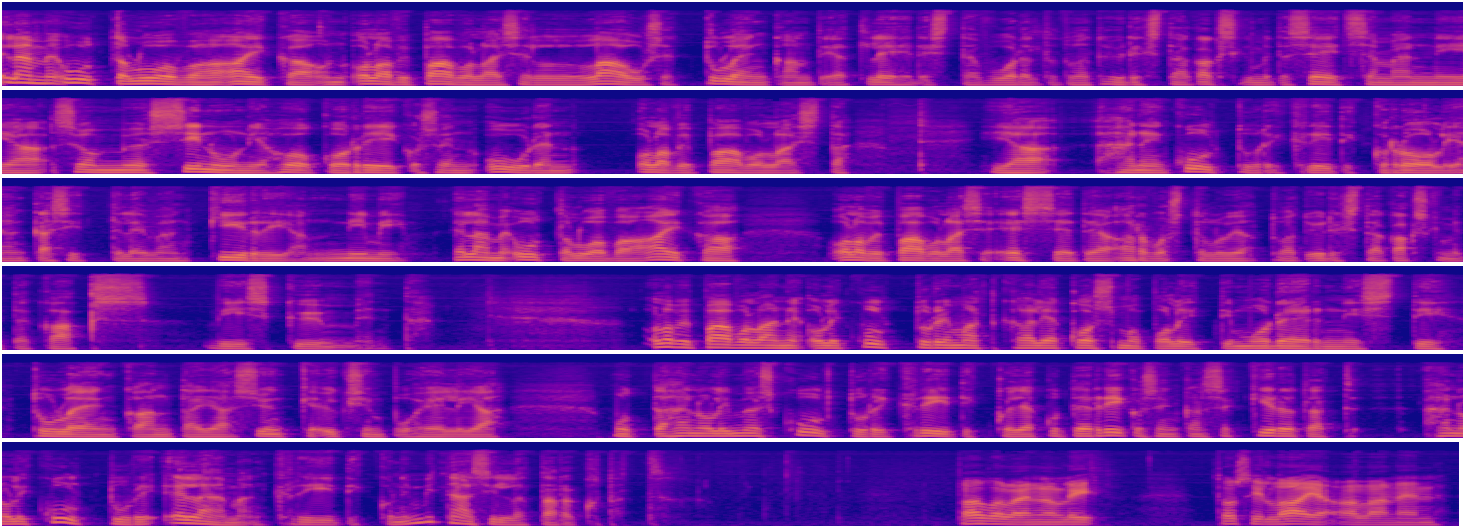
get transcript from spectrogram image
Elämme uutta luovaa aikaa on Olavi Paavolaisen lause Tulenkantajat-lehdestä vuodelta 1927 ja se on myös sinun ja H.K. Riikosen uuden Olavi Paavolaista ja hänen kulttuurikriitikko-rooliaan käsittelevän kirjan nimi. Elämme uutta luovaa aikaa, Olavi Paavolaisen esseitä ja arvosteluja 1922-50. Olavi Paavolainen oli kulttuurimatkailija, kosmopoliitti, modernisti, tulenkantaja, synkkä yksinpuhelija, mutta hän oli myös kulttuurikriitikko. Ja kuten Riikosen kanssa kirjoitat, hän oli kulttuurielämän kriitikko, niin mitä sillä tarkoitat? Paavolainen oli tosi laaja-alainen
